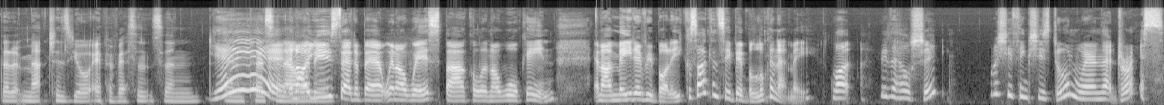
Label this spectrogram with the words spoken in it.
that it matches your effervescence and yeah, and personality. and I use that about when I wear sparkle and I walk in and I meet everybody because I can see people looking at me like, who the hell's she? What does she think she's doing wearing that dress?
